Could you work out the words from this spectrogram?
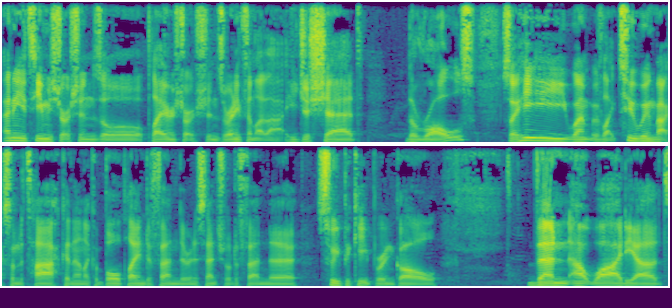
any team instructions or player instructions or anything like that. He just shared the roles. So he went with like two wing backs on attack and then like a ball playing defender and a central defender, sweeper keeper in goal. Then out wide he had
